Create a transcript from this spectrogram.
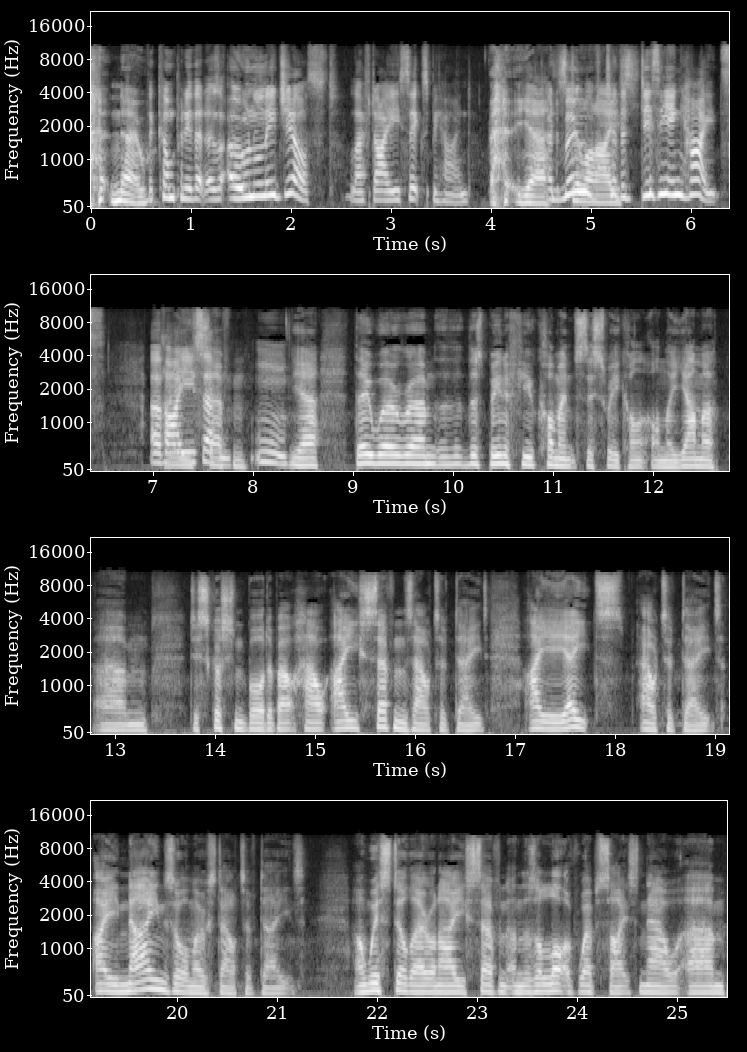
no. The company that has only just left IE6 behind yeah. and still moved on to the dizzying heights of IE7. IE7. Yeah, they were. Um, th- there's been a few comments this week on on the Yammer um, discussion board about how IE7's out of date, IE8's out of date, IE9's almost out of date. And we're still there on IE7, and there's a lot of websites now um,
